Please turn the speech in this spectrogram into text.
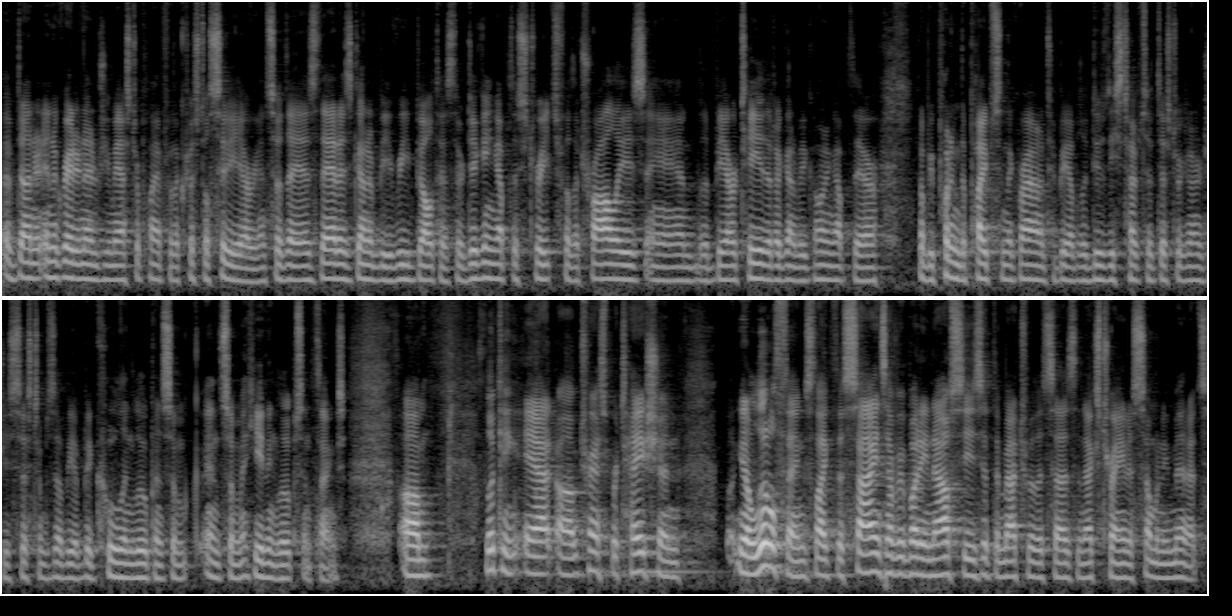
have done an integrated energy master plan for the Crystal City area. And so they, as that is going to be rebuilt, as they're digging up the streets for the trolleys and the BRT that are going to be going up there, they'll be putting the pipes in the ground to be able to do these types of district energy systems. There'll be a big cooling loop and some, and some heating loops and things. Looking at um, transportation, you know, little things like the signs everybody now sees at the metro that says the next train is so many minutes.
